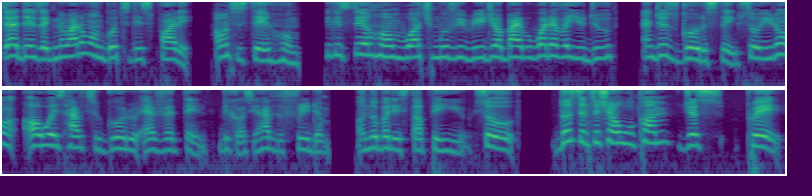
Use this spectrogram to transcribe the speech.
that day's like, no, I don't want to go to this party. I want to stay home. You can stay home, watch movie, read your Bible, whatever you do, and just go to sleep. So you don't always have to go to everything because you have the freedom or nobody's stopping you. So those temptations will come. Just pray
